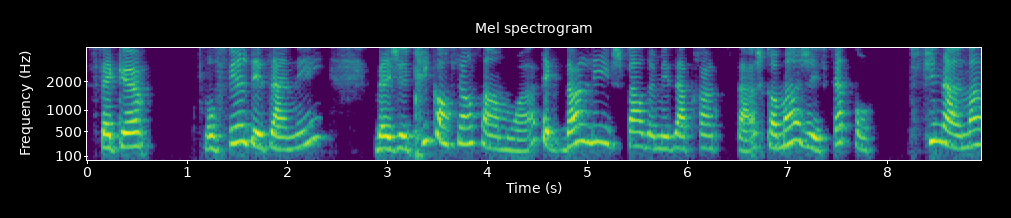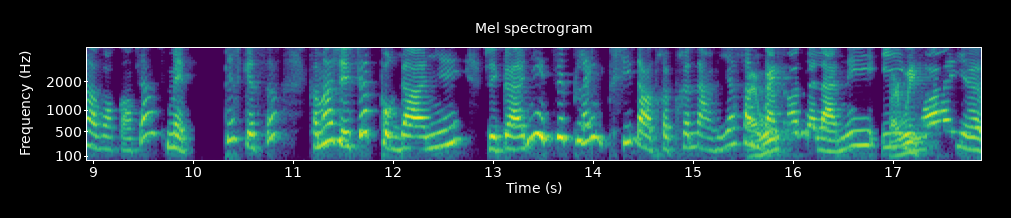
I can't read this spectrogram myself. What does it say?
Ça fait que au fil des années, ben, j'ai pris confiance en moi. Fait que dans le livre, je parle de mes apprentissages, comment j'ai fait pour finalement avoir confiance, mais pire que ça, comment j'ai fait pour gagner? J'ai gagné, tu sais, plein de prix d'entrepreneuriat, femme Ben oui. de l'année, Ben. EY, euh,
